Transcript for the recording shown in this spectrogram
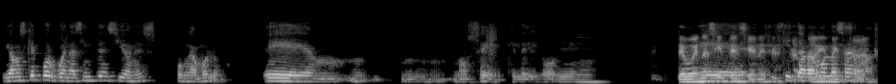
Digamos que por buenas intenciones, pongámoslo, eh, mm, no sé, ¿qué le digo? Eh, de buenas eh, intenciones quitáramos las armas,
